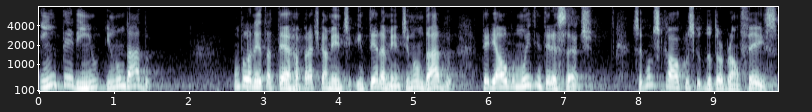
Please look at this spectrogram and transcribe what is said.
inteirinho inundado. Um planeta Terra praticamente inteiramente inundado teria algo muito interessante. Segundo os cálculos que o Dr. Brown fez,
